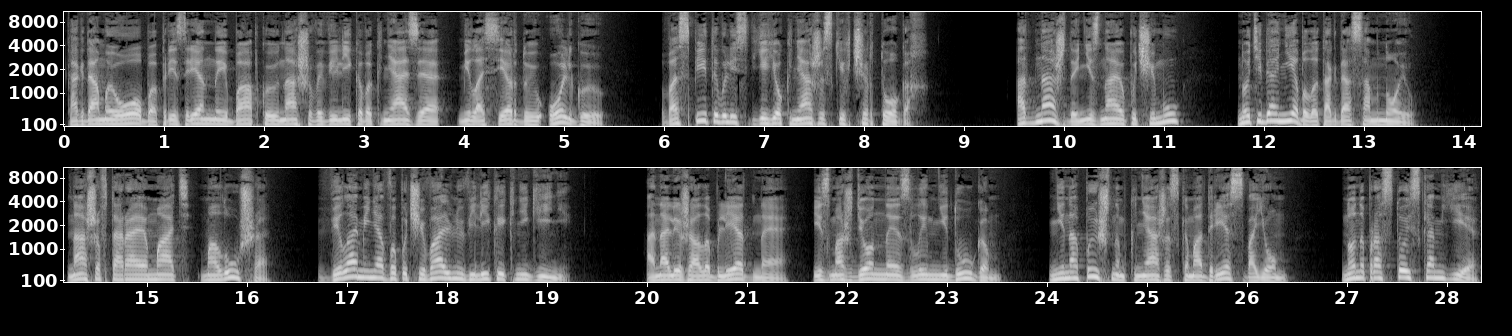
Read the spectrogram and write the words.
когда мы оба, презренные бабкою нашего великого князя, милосердую Ольгую, воспитывались в ее княжеских чертогах. Однажды, не знаю почему, но тебя не было тогда со мною. Наша вторая мать, Малуша, ввела меня в опочивальню великой княгини. Она лежала бледная, изможденная злым недугом, не на пышном княжеском одре своем, но на простой скамье,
